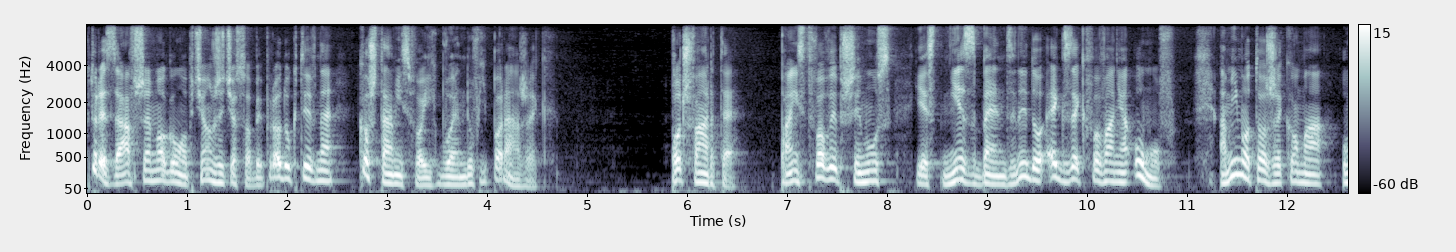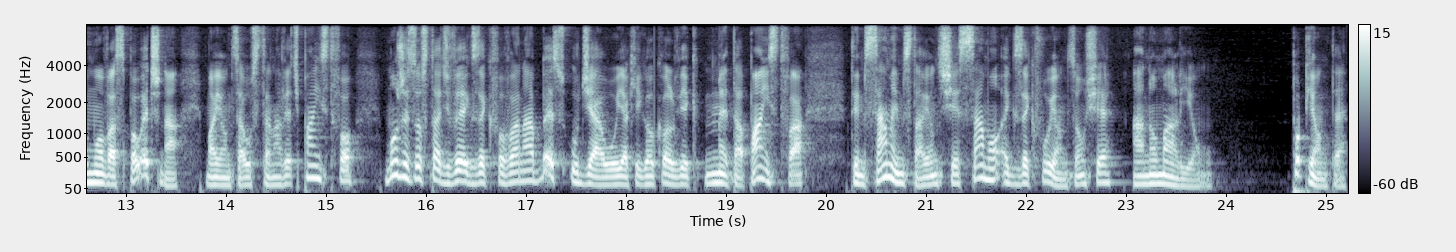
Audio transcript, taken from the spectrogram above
które zawsze mogą obciążyć osoby produktywne kosztami swoich błędów i porażek. Po czwarte, państwowy przymus jest niezbędny do egzekwowania umów, a mimo to rzekoma umowa społeczna, mająca ustanawiać państwo, może zostać wyegzekwowana bez udziału jakiegokolwiek metapaństwa, tym samym stając się samoegzekwującą się anomalią. Po piąte,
